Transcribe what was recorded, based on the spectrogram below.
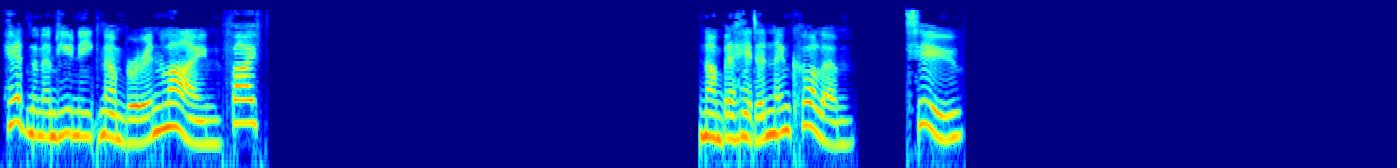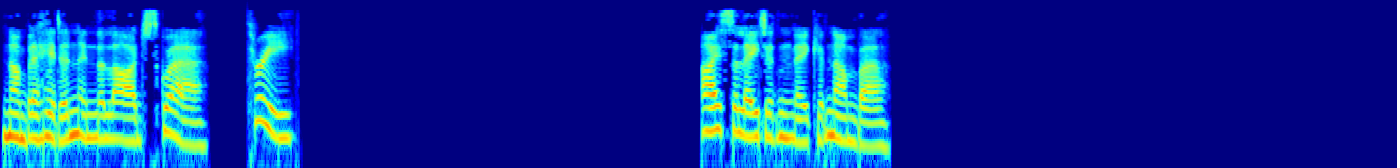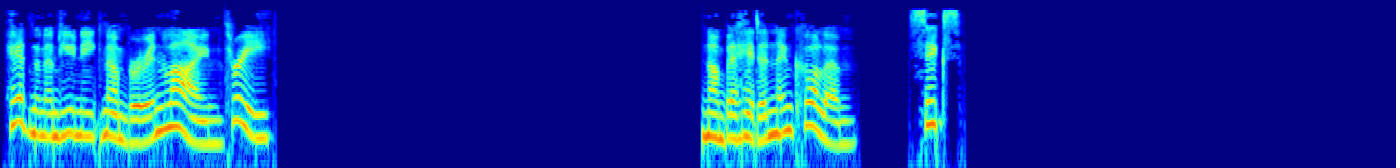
hidden and unique number in line. 5 number hidden in column. 2 number hidden in the large square. 3 isolated and naked number hidden and unique number in line 3. Number hidden in column 6.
